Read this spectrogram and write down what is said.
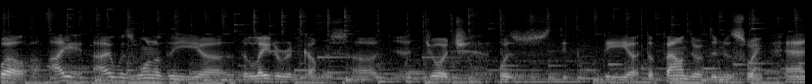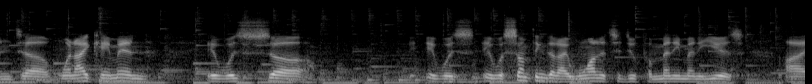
Well, I I was one of the uh, the later incomers. Uh, George was the the, uh, the, founder of the New Swing, and uh, when I came in, it was uh, it was it was something that I wanted to do for many many years. I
